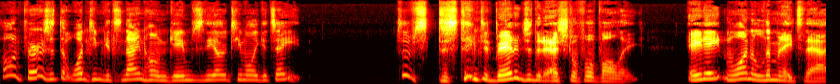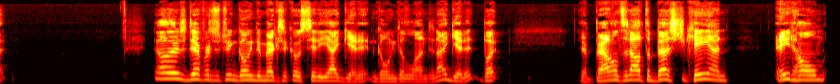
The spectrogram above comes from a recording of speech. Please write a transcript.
how unfair is it that one team gets nine home games and the other team only gets eight? It's a distinct advantage of the National Football League. Eight, eight, and one eliminates that. Now, there's a difference between going to Mexico City, I get it, and going to London, I get it, but you balance it out the best you can. Eight home,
